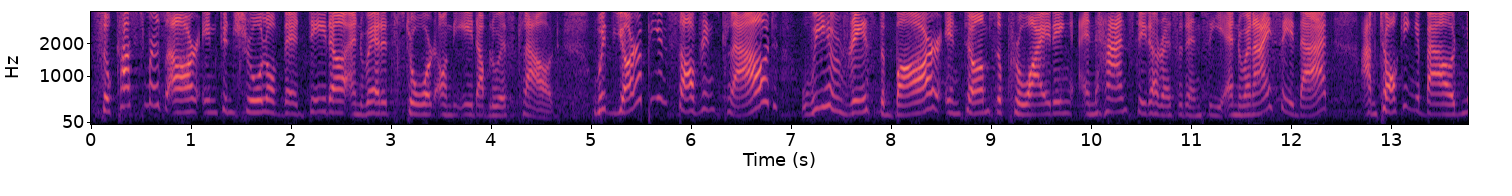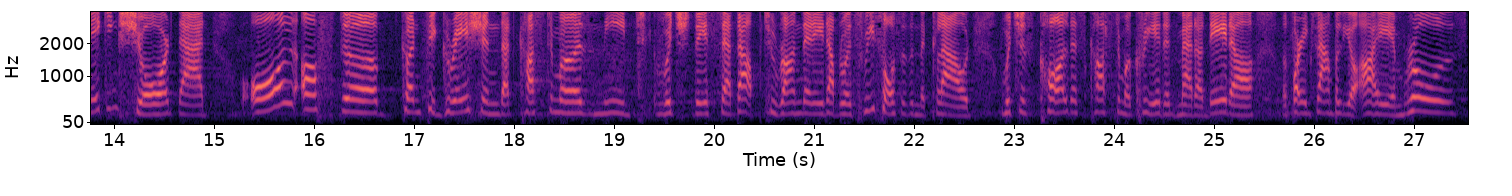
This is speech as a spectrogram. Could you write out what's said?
So customers are in control of their data and where it's stored on the AWS cloud. With European Sovereign Cloud, we have raised the bar in terms of providing enhanced data residency. And when I say that, I'm talking about making sure that all of the configuration that customers need, which they set up to run their AWS resources in the cloud, which is called as customer created metadata. For example, your IAM roles,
